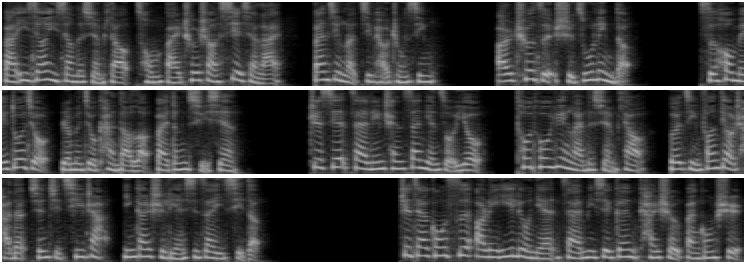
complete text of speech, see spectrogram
把一箱一箱的选票从白车上卸下来，搬进了计票中心。而车子是租赁的。此后没多久，人们就看到了拜登曲线。这些在凌晨三点左右偷偷运来的选票和警方调查的选举欺诈应该是联系在一起的。这家公司2016年在密歇根开设办公室。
